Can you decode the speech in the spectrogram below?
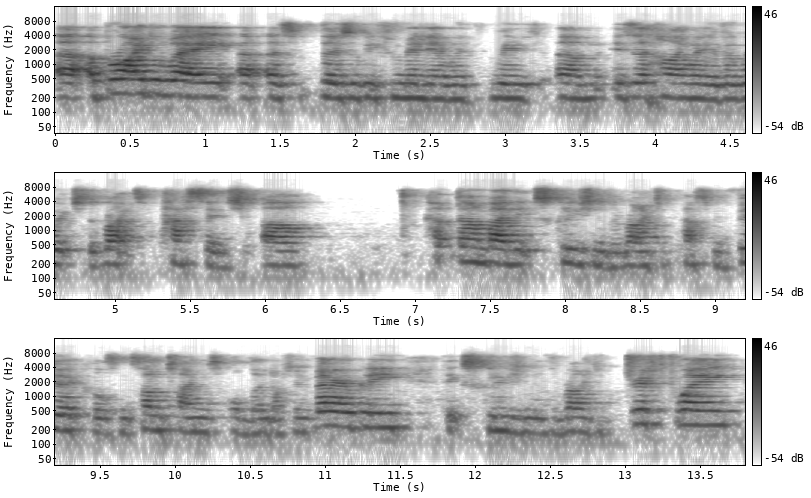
Uh, a bridleway, uh, as those will be familiar with, with um, is a highway over which the rights of passage are cut down by the exclusion of the right of pass with vehicles and sometimes, although not invariably, the exclusion of the right of driftway.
